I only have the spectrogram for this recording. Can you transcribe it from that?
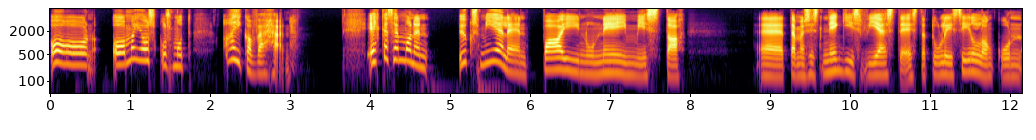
on, oon mä joskus, mutta aika vähän. Ehkä semmoinen yksi mieleen painuneimmista tämmöisistä negisviesteistä tuli silloin, kun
